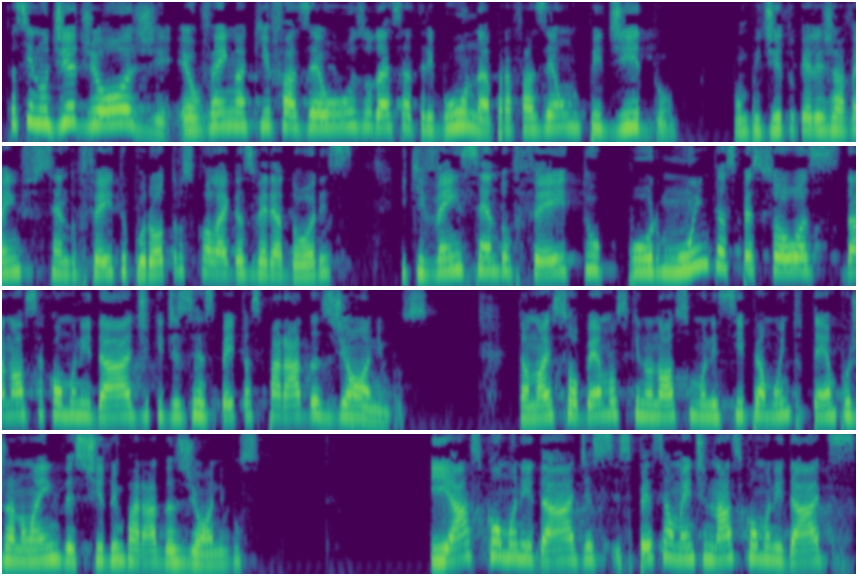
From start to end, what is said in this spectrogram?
Então, assim, no dia de hoje, eu venho aqui fazer o uso dessa tribuna para fazer um pedido, um pedido que ele já vem sendo feito por outros colegas vereadores e que vem sendo feito por muitas pessoas da nossa comunidade que diz respeito às paradas de ônibus. Então, nós soubemos que no nosso município há muito tempo já não é investido em paradas de ônibus. E as comunidades, especialmente nas comunidades,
